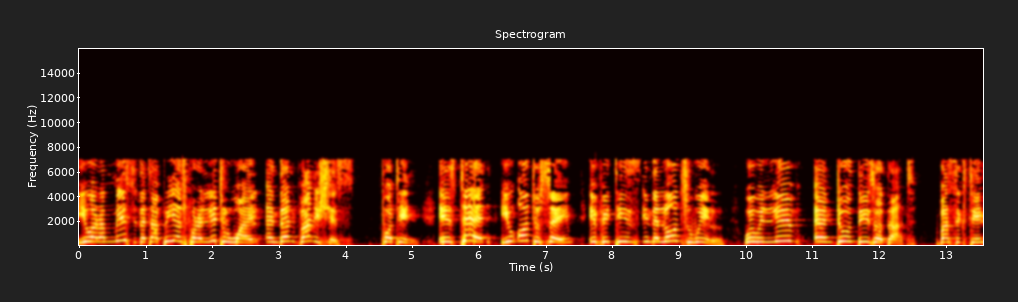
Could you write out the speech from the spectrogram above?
You are a mist that appears for a little while and then vanishes. 14. Instead, you ought to say, if it is in the Lord's will, we will live and do this or that. Verse 16.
